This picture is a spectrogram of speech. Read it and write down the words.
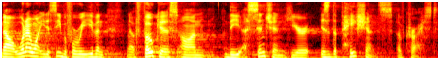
Now, what I want you to see before we even uh, focus on the ascension here is the patience of Christ.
